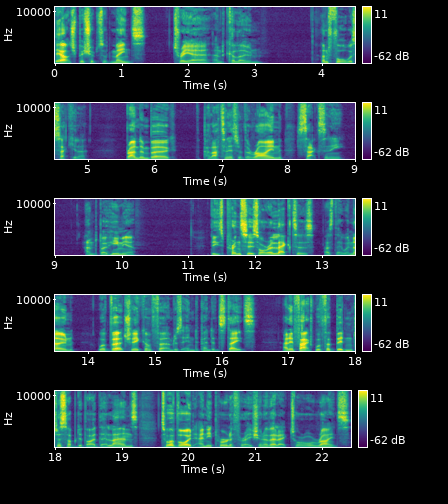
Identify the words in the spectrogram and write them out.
the archbishops of Mainz, Trier, and Cologne, and four were secular Brandenburg, the Palatinate of the Rhine, Saxony, and Bohemia. These princes, or electors as they were known, were virtually confirmed as independent states, and in fact were forbidden to subdivide their lands to avoid any proliferation of electoral rights.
